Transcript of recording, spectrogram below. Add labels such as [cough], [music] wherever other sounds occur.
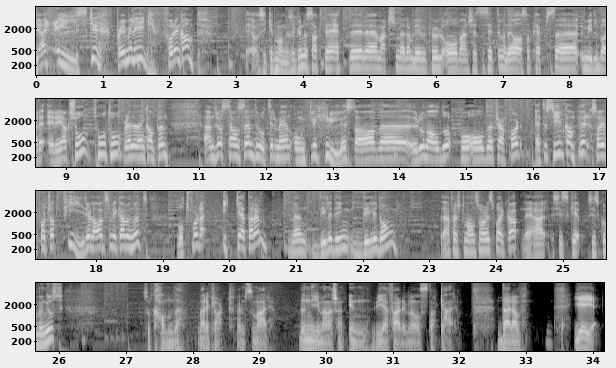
Jeg elsker Premier League! For en kamp! Det var sikkert mange som kunne sagt det etter eh, matchen mellom Liverpool og Manchester City, men det var altså Peps eh, umiddelbare reaksjon. 2-2 ble det den kampen. Andrews Townsend dro til med en ordentlig hyllest av eh, Ronaldo på Old Trafford. Etter syv kamper så har vi fortsatt fire lag som ikke har vunnet. Watford er ikke et av dem, men Dilly Ding Dilly Dong Det er førstemann som har blitt sparka. Det er Siske, Sisko Munoz. Så kan det være klart hvem som er den nye manageren innen vi er ferdig med å snakke her. Derav yeah, yeah.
